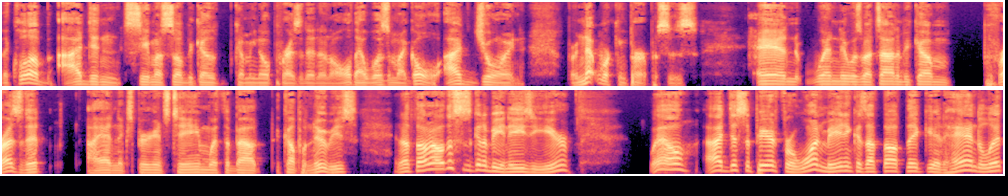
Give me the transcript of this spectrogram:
the club, I didn't see myself becoming no president and all. That wasn't my goal. I joined for networking purposes. And when it was my time to become president, I had an experienced team with about a couple newbies, and I thought, oh, this is going to be an easy year. Well, I disappeared for one meeting because I thought they could handle it,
